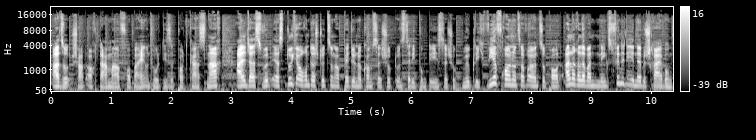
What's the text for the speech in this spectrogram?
Also schaut auch da mal vorbei und holt diese Podcasts nach. All das wird erst durch eure Unterstützung auf patreon.com schuckt und steady.de schuckt möglich. Wir freuen uns auf euren Support. Alle relevanten Links findet ihr in der Beschreibung.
